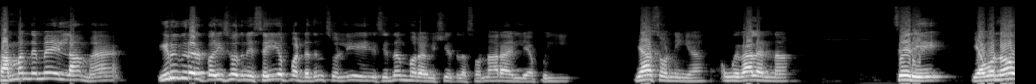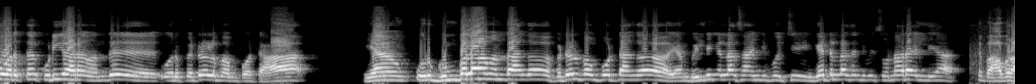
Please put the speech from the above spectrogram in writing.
சம்பந்தமே இல்லாமல் இருவிரல் பரிசோதனை செய்யப்பட்டதுன்னு சொல்லி சிதம்பரம் விஷயத்தில் சொன்னாரா இல்லையா பொய்? ஏன் சொன்னீங்க? உங்கள் வேலை என்ன? சரி எவனோ ஒருத்தன் குடிகாரன் வந்து ஒரு பெட்ரோல் பம்ப் போட்டால் என் ஒரு கும்பலா வந்தாங்க? பெட்ரோல் பம்ப் போட்டாங்க. என் பில்டிங் எல்லாம் சாஞ்சு போச்சு? கேட் எல்லாம் சாஞ்சு போச்சு சொன்னாரா இல்லையா? இப்போ அவர்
